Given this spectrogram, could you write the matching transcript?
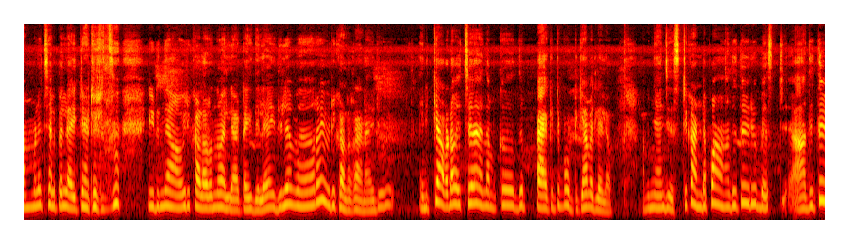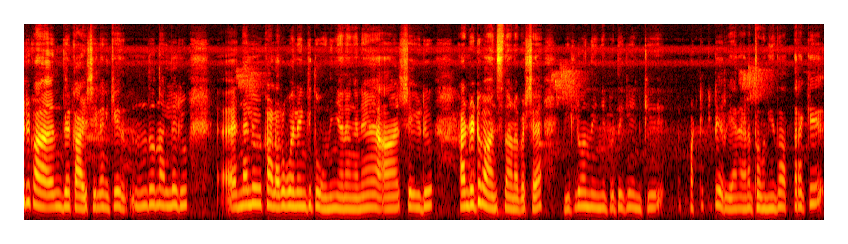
നമ്മൾ ചിലപ്പോൾ ലൈറ്റായിട്ട് ഇടുന്ന ഇടുന്ന ആ ഒരു കളറൊന്നും അല്ല കേട്ടോ ഇതിൽ ഇതിൽ വേറെ ഒരു കളറാണ്. ഒരു എനിക്ക് അവിടെ വെച്ച് നമുക്ക് ഇത് പാക്കറ്റ് പൊട്ടിക്കാൻ പറ്റില്ലല്ലോ. അപ്പം ഞാൻ ജസ്റ്റ് കണ്ടപ്പോൾ ആദ്യത്തെ ഒരു ബെസ്റ്റ് ആദ്യത്തെ ഒരു കാഴ്ചയിൽ എനിക്ക് എന്തോ നല്ലൊരു നല്ലൊരു കളർ പോലെ എനിക്ക് തോന്നി. ഞാൻ അങ്ങനെ ആ ഷെയ്ഡ് കണ്ടിട്ട് വാങ്ങിച്ചതാണ്. പക്ഷേ വീട്ടിൽ വന്ന് കഴിഞ്ഞപ്പോഴത്തേക്ക് എനിക്ക് പട്ടിക്കിട്ട് എറിയാനാണ് തോന്നിയത്. അത്രയ്ക്ക്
